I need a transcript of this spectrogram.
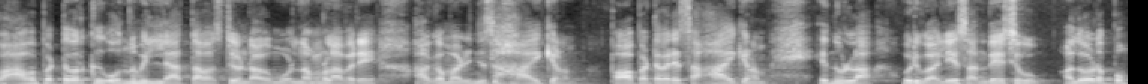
പാവപ്പെട്ടവർക്ക് ഒന്നുമില്ലാത്ത അവസ്ഥയുണ്ടാകുമ്പോൾ നമ്മൾ അവരെ അകമഴിഞ്ഞ് സഹായിക്കണം പാവപ്പെട്ടവരെ സഹായിക്കണം എന്നുള്ള ഒരു വലിയ സന്ദേശവും. അതോടൊപ്പം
